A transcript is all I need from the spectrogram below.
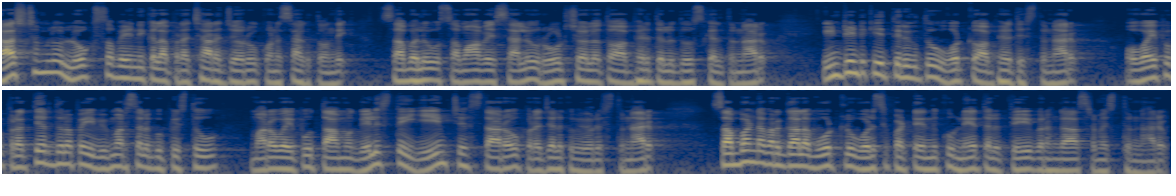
రాష్ట్రంలో లోక్సభ ఎన్నికల ప్రచార జోరు కొనసాగుతోంది. సభలు సమావేశాలు రోడ్ షోలతో అభ్యర్థులు దూసుకెళ్తున్నారు. ఇంటింటికి తిరుగుతూ ఓట్లు అభ్యర్థిస్తున్నారు. ఓవైపు ప్రత్యర్థులపై విమర్శలు గుప్పిస్తూ మరోవైపు తాము గెలిస్తే ఏం చేస్తారో ప్రజలకు వివరిస్తున్నారు. సబ్బండ వర్గాల ఓట్లు ఒడిసిపట్టేందుకు నేతలు తీవ్రంగా శ్రమిస్తున్నారు.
